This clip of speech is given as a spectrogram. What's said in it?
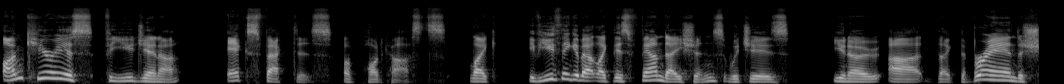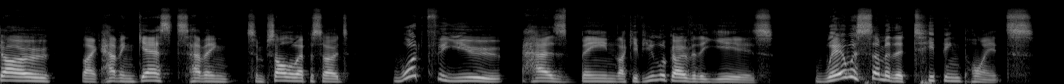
I'm curious for you, Jenna, X factors of podcasts. Like if you think about like this foundations, which is, you know, uh like the brand, the show, like having guests, having some solo episodes. What for you has been like if you look over the years, where were some of the tipping points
